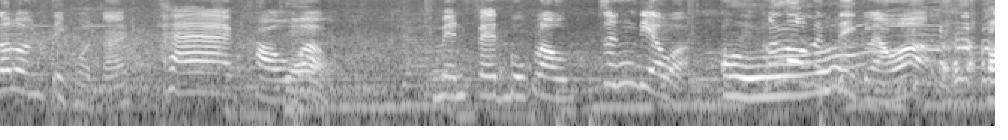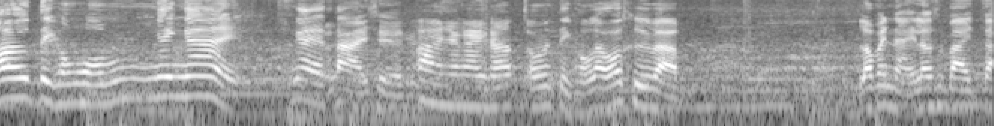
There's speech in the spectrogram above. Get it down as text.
ก็โรแมนติกหมดนะ แค่เขาแบบเมนเฟซบุ๊กเราจึ้งเดียวอะก็โรแมนติกแล้วอะ ความโรแมนติกของผมง่ายๆง่ายจะตายเชิญอ่ายังไงครับ โรแมนติกของเราก็คือแบบ เราไปไหนเราสบายใจ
